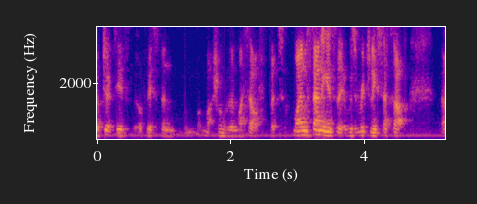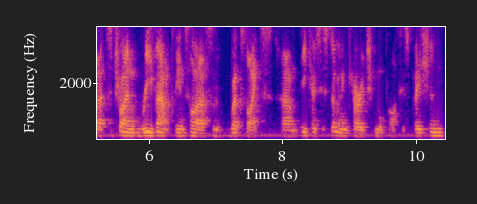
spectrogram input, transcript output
objective of this than much longer than myself. But my understanding is that it was originally set up uh, to try and revamp the entire sort of website um, ecosystem and encourage more participation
